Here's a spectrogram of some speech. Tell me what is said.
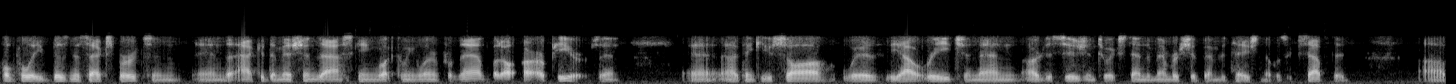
hopefully business experts and and academicians asking what can we learn from them, but our, our peers and and I think you saw with the outreach and then our decision to extend the membership invitation that was accepted uh,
